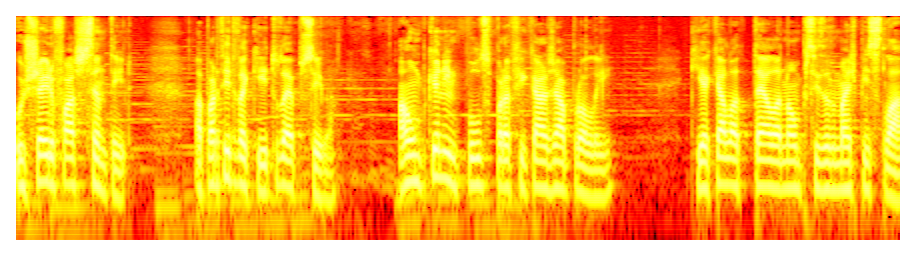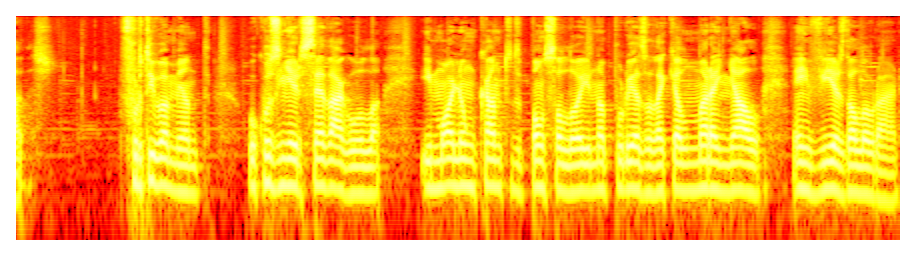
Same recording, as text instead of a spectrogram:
O cheiro faz-se sentir. A partir daqui tudo é possível. Há um pequeno impulso para ficar já por ali, que aquela tela não precisa de mais pinceladas. Furtivamente, o cozinheiro cede à gula e molha um canto de pão saloio na pureza daquele maranhal em vias de alourar.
